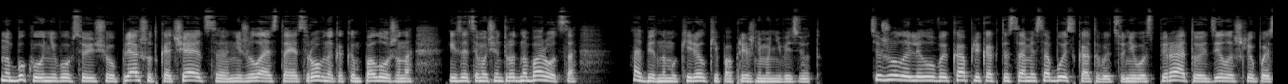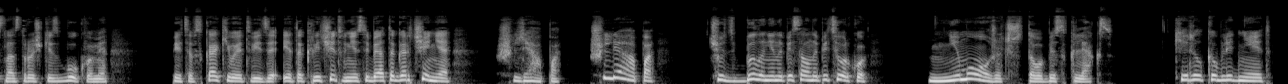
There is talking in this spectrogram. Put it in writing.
Но буквы у него все еще пляшут, качаются, не желая стоять ровно, как им положено, и с этим очень трудно бороться, а бедному Кириллке по-прежнему не везет. Тяжелые лиловые капли как-то сами собой скатываются у него с пера, то и дело шлепаясь на строчки с буквами — Петя вскакивает, видя это, кричит вне себя от огорчения. «Шляпа! Шляпа!» Чуть было не написал на пятерку. «Не может, что без клякс!» Кириллка бледнеет.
